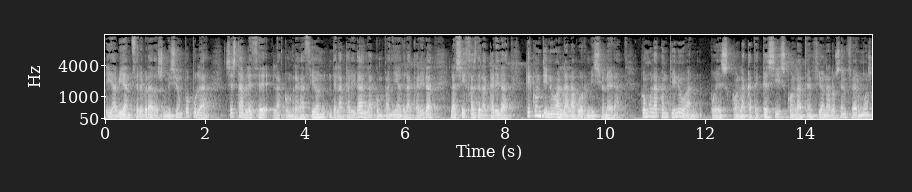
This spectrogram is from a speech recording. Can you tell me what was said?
y habían celebrado su misión popular, se establece la congregación de la caridad, la compañía de la caridad, las hijas de la caridad, que continúan la labor misionera. ¿Cómo la continúan? Pues con la catequesis, con la atención a los enfermos,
